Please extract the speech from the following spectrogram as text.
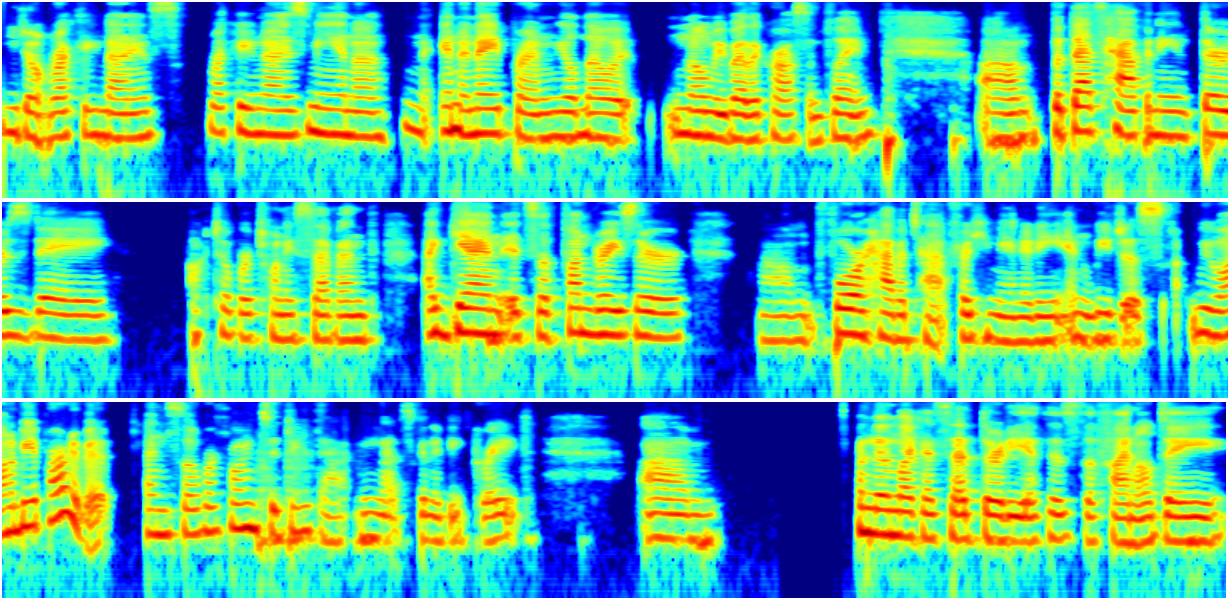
you don't recognize recognize me in a in an apron, you'll know it know me by the cross and flame. Um, but that's happening Thursday, October 27th. Again, it's a fundraiser um, for Habitat for Humanity, and we just we want to be a part of it, and so we're going to do that, and that's going to be great. Um, and then, like I said, 30th is the final day.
